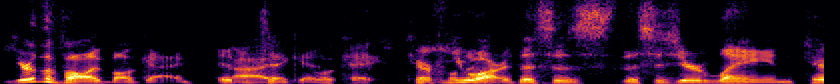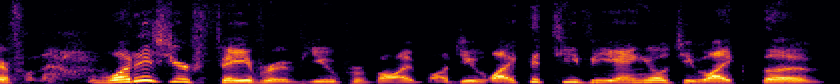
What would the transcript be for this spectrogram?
you're the volleyball guy at the I- ticket. Okay, careful. You now. are. This is this is your lane. careful now. What is your favorite view for volleyball? Do you like the TV angle? Do you like the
